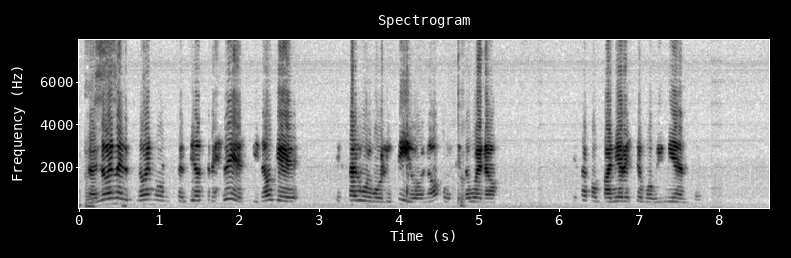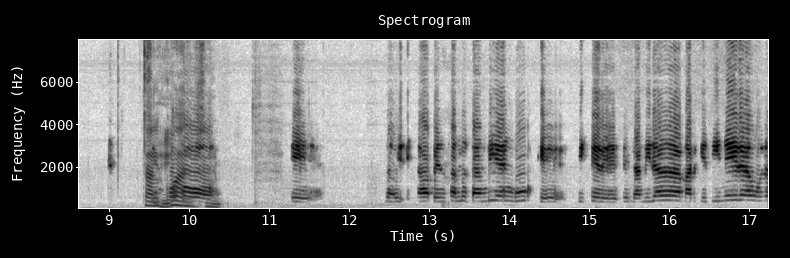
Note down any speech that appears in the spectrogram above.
O sea, no en, el, no en un sentido 3D, sino que es algo evolutivo, ¿no? Porque bueno, es acompañar este movimiento. Tal cual. sí. eh, estaba pensando también, Gus, que viste desde la mirada marketinera uno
